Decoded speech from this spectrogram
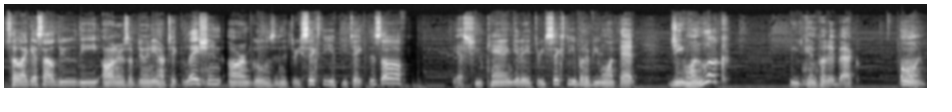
so I guess I'll do the honors of doing the articulation. Arm goes into 360. If you take this off, yes, you can get a 360, but if you want that G1 look, you can put it back on.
